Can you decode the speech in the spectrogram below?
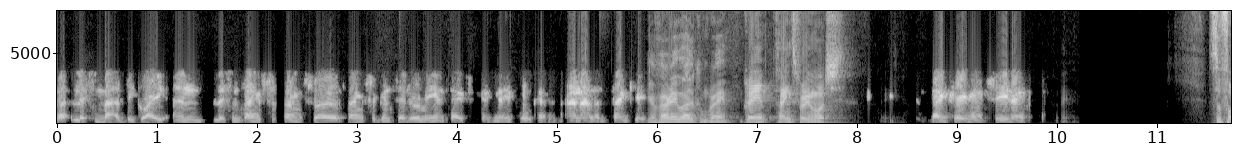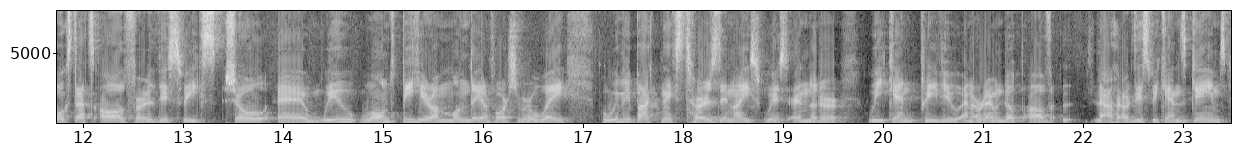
Uh, listen, that'd be great. And listen, thanks for thanks for thanks for considering me and thanks for giving me a call, Kevin and Alan. Thank you. You're very welcome, Graham. Graham, thanks very much. Thanks very much. See you now. So, folks, that's all for this week's show. Um, we won't be here on Monday, unfortunately, we're away, but we'll be back next Thursday night with another weekend preview and a roundup of last, or this weekend's games.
